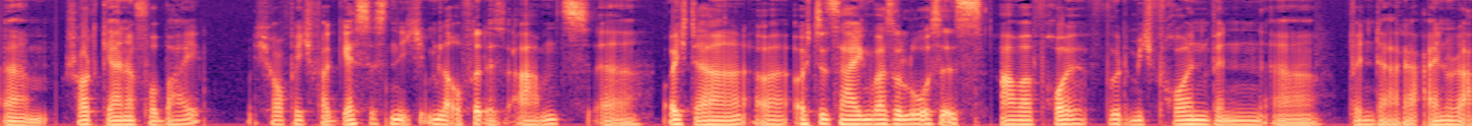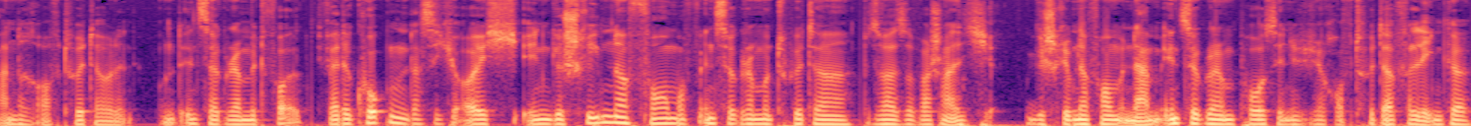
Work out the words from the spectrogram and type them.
Ähm, schaut gerne vorbei. Ich hoffe, ich vergesse es nicht im Laufe des Abends, äh, euch da, äh, euch zu zeigen, was so los ist. Aber freu, würde mich freuen, wenn, äh, wenn da der ein oder andere auf Twitter und Instagram mitfolgt. Ich werde gucken, dass ich euch in geschriebener Form auf Instagram und Twitter, beziehungsweise wahrscheinlich geschriebener Form in einem Instagram-Post, den ich euch auch auf Twitter verlinke,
